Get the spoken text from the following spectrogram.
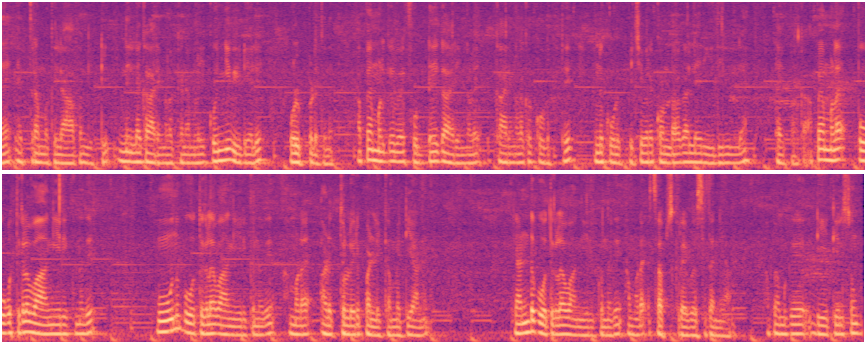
എത്ര നമുക്ക് ലാഭം കിട്ടി എന്നുള്ള കാര്യങ്ങളൊക്കെ നമ്മൾ ഈ കുഞ്ഞു വീഡിയോയിൽ ഉൾപ്പെടുത്തുന്നത് അപ്പോൾ നമ്മൾക്ക് ഫുഡ് കാര്യങ്ങൾ കാര്യങ്ങളൊക്കെ കൊടുത്ത് ഒന്ന് കുളിപ്പിച്ച് ഇവരെ കൊണ്ടുപോകാനുള്ള രീതിയിലുള്ള ടൈപ്പാക്കുക അപ്പോൾ നമ്മളെ പോത്തുകൾ വാങ്ങിയിരിക്കുന്നത് മൂന്ന് പോത്തുകളെ വാങ്ങിയിരിക്കുന്നത് നമ്മുടെ അടുത്തുള്ളൊരു പള്ളി കമ്മിറ്റിയാണ്. രണ്ട് പോത്തുകളെ വാങ്ങിയിരിക്കുന്നത് നമ്മുടെ സബ്സ്ക്രൈബേഴ്സ് തന്നെയാണ്. അപ്പോൾ നമുക്ക് ഡീറ്റെയിൽസും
